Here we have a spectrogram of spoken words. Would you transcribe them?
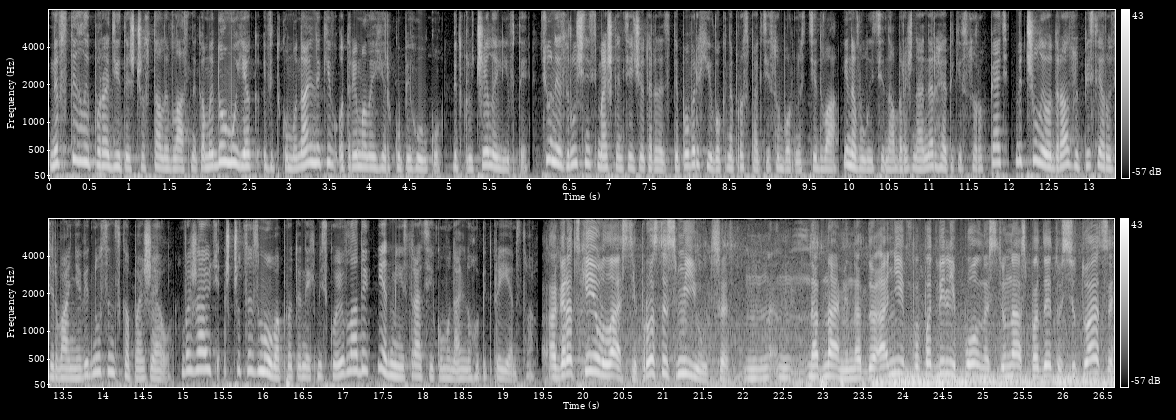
Не встигли порадіти, що стали власниками дому, як від комунальників отримали гірку пігулку. Відключили ліфти. Цю незручність мешканці 14-поверхівок на проспекті Соборності 2 і на вулиці Набережна енергетиків 45 відчули одразу після розірвання відносин з КП «ЖЕО». Вважають, що це змова проти них міської влади і адміністрації комунального підприємства. А городские власти просто смеются н- н- над нами. Над... Они п- подвели полностью нас под эту ситуацию,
